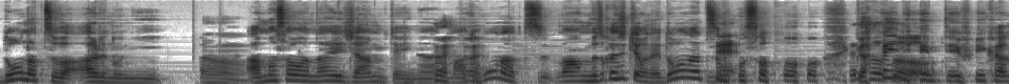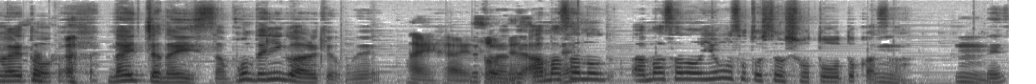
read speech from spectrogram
ドーナツはあるのに、ううん。甘さはないじゃんみたいな。まあ、ドーナツ、まあ難しいけどね、ドーナツねも そうそう概念っていうふうに考えると、ないっちゃないしさ、ポン・デ・リングはあるけどね。はいはい。だからね、そう甘さの、の、甘さの要素としての初糖とかさ、うん。ね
